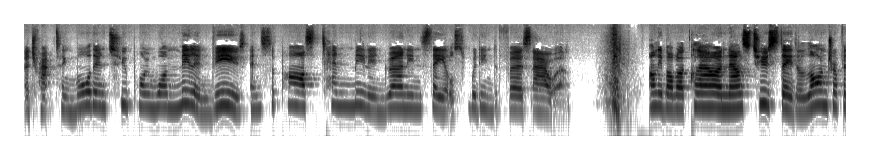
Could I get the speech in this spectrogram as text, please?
attracting more than 2.1 million views and surpassed 10 million yuan in sales within the first hour. Alibaba Cloud announced Tuesday the launch of a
